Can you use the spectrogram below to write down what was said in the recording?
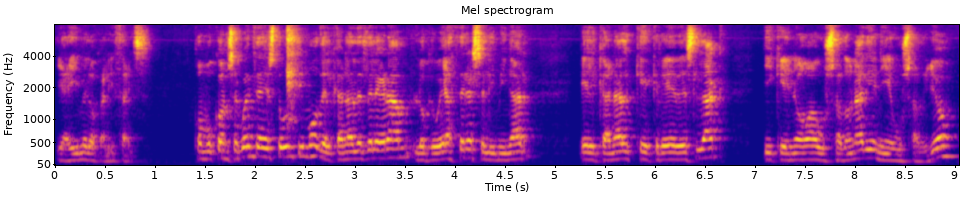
Y ahí me localizáis. Como consecuencia de esto último, del canal de Telegram, lo que voy a hacer es eliminar el canal que creé de Slack y que no ha usado nadie ni he usado yo.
